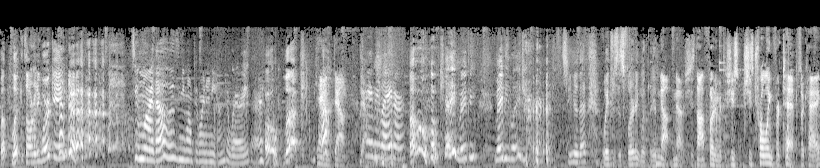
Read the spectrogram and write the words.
well, look, it's already working. Two more of those, and you won't be wearing any underwear either. oh, look. Cam, down, down. Maybe later. Oh, okay, maybe, maybe later. Did you hear that? Waitress is flirting with me. No, no, she's not flirting with you. She's she's trolling for tips, okay?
